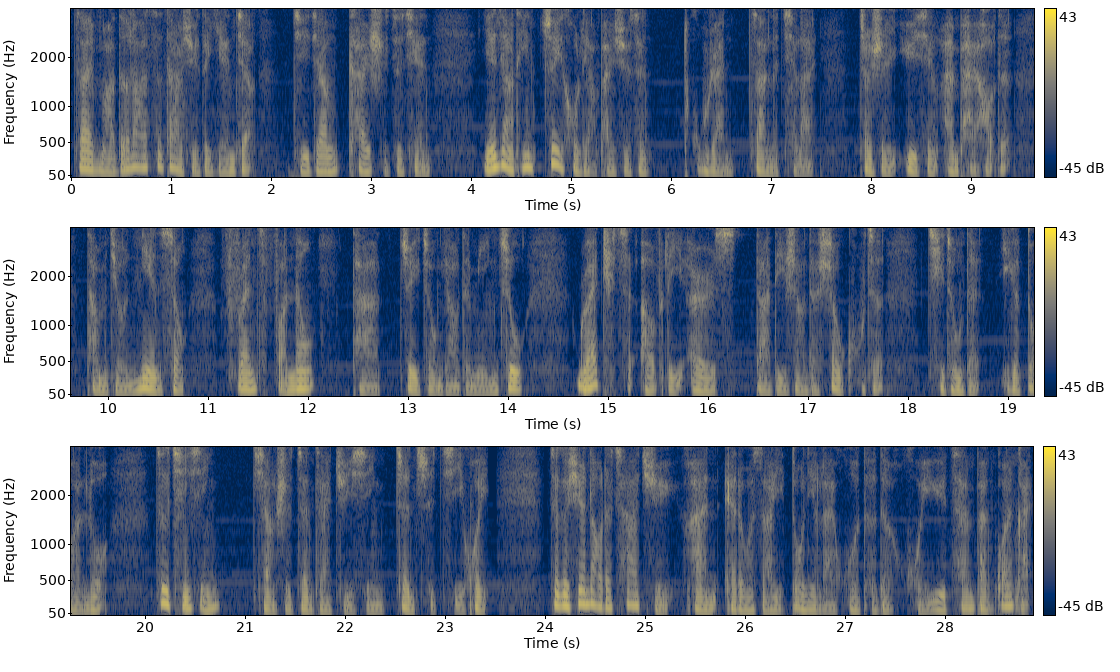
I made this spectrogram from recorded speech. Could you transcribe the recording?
在马德拉斯大学的演讲。即将开始之前，演讲厅最后两排学生突然站了起来，这是预先安排好的。他们就念诵 Franz Fanon 他最重要的名著《Wretches of the Earth》大地上的受苦者其中的一个段落。这个情形像是正在举行政治集会。这个喧闹的插曲和 Edward 多年来获得的毁誉参半观感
